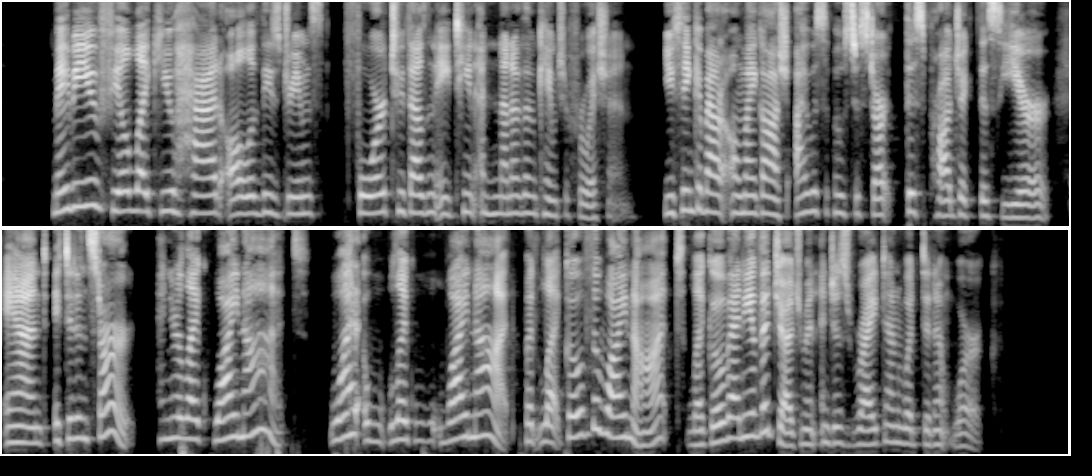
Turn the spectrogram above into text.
Maybe you feel like you had all of these dreams for 2018 and none of them came to fruition. You think about, oh my gosh, I was supposed to start this project this year and it didn't start. And you're like, why not? What, like, why not? But let go of the why not, let go of any of the judgment and just write down what didn't work.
